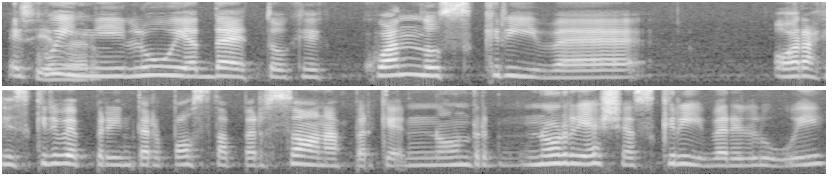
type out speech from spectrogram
E Sì, quindi lui ha detto che quando scrive, ora che scrive per interposta persona, perché non, non riesce a scrivere lui,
